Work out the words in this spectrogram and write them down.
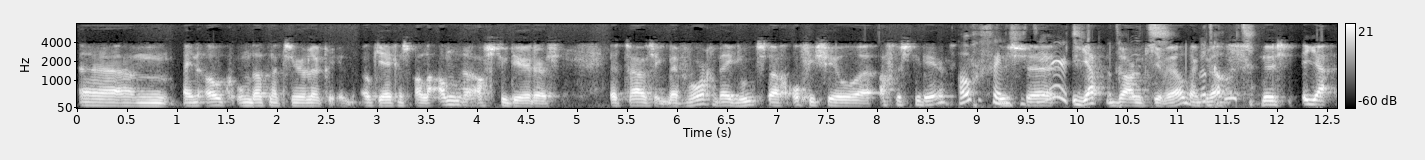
Um, en ook omdat natuurlijk, ook jegens alle andere afstudeerders trouwens, ik ben vorige week woensdag officieel uh, afgestudeerd. Oh, gefeliciteerd. Dus, uh, ja, dankjewel. dankjewel. Dus ja,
